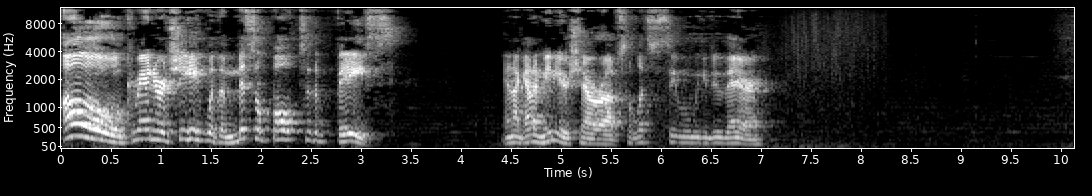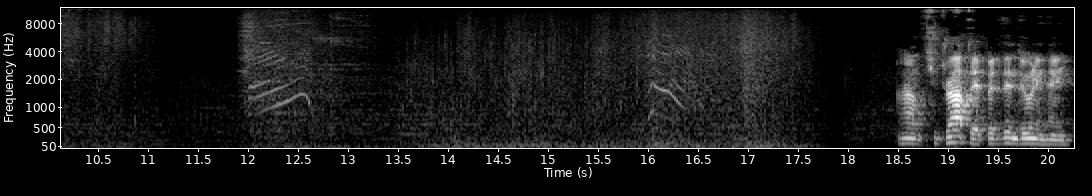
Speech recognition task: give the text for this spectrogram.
Oh! Commander-in-Chief with a missile bolt to the face. And I got a meteor shower up, so let's see what we can do there. Oh, she dropped it, but it didn't do anything.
